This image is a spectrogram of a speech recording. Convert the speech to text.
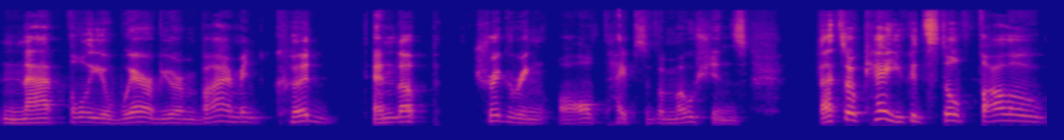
not fully aware of your environment could end up triggering all types of emotions. That's okay. You could still follow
